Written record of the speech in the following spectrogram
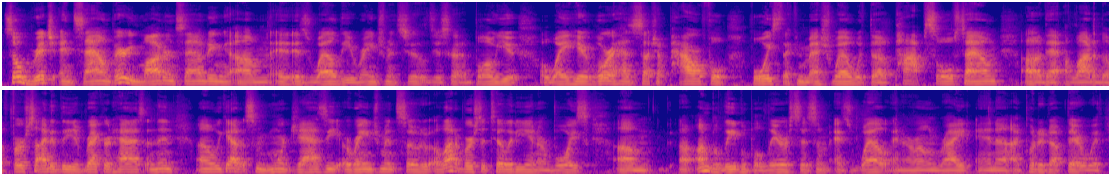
so rich and sound, very modern sounding um, as well. The arrangements will just blow you away here. Laura has such a powerful voice that can mesh well with the pop soul sound uh, that a lot of the first side of the record has. And then uh, we got some more jazzy arrangements, so a lot of versatility in her voice. Um, uh, unbelievable lyricism as well in her own right, and uh, I put it up there with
